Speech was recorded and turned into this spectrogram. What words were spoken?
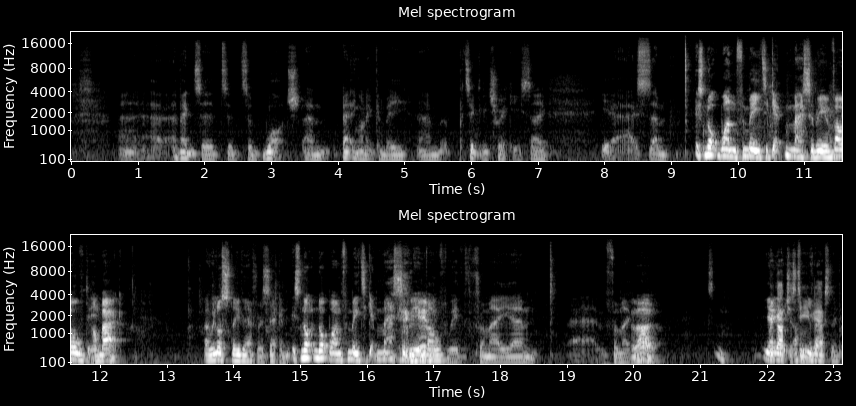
uh, event to, to, to watch. Um, betting on it can be um, particularly tricky. So, yeah, it's um, it's not one for me to get massively involved in. I'm back. Oh, we lost Steve there for a second. It's not, not one for me to get massively involved with from a um, uh, from a hello yeah, we got yeah, you, Steve. Yeah.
